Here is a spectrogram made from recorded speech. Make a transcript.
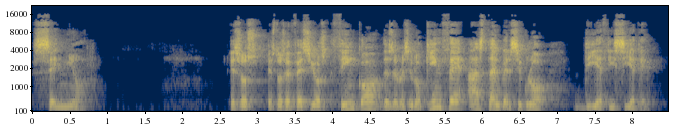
Señor. Esos, estos Efesios 5, desde el versículo 15 hasta el versículo 17.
